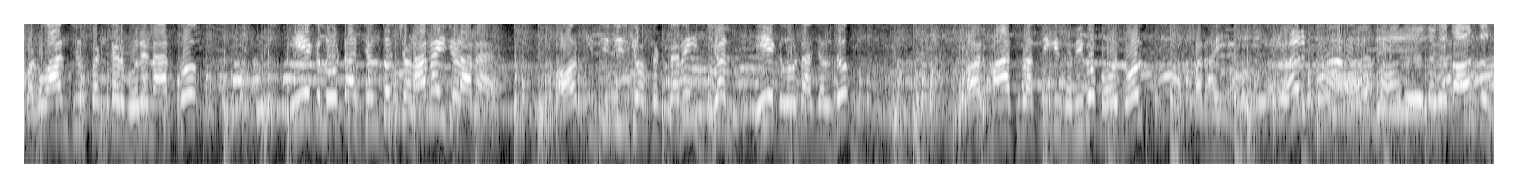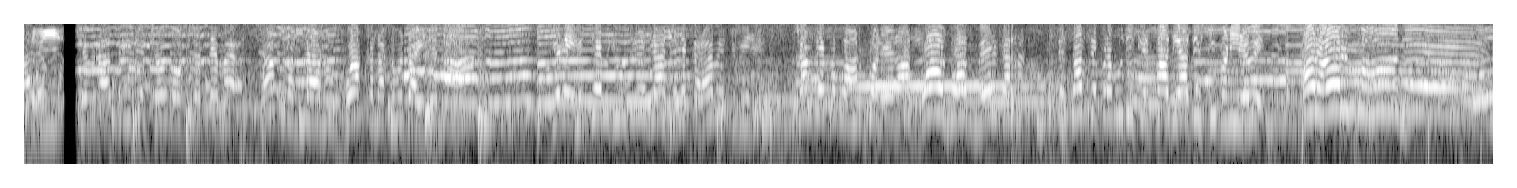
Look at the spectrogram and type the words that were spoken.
भगवान शिव शंकर भोलेनाथ को एक लोटा जल तो चढ़ाना ही चढ़ाना है और किसी चीज की आवश्यकता नहीं जल एक लोटा जल दो और महाशिवरात्रि की सभी को बहुत बहुत बधाइयाँ ਲਗਾਤਾਰ ਤਸਵੀਰ ਸ਼ਿਵਰਾਤਰੀ ਦੇ ਸ਼ੁਭ ਅਵਸਰ ਤੇ ਮੈਂ ਸਭ ਬੰਦਿਆਂ ਨੂੰ ਲੱਖ ਲੱਖ ਵਧਾਈ ਦਿੰਦਾ ਹਾਂ ਜਿਹੜੇ ਇੱਥੇ ਮੌਜੂਦ ਨੇ ਜਾਂ ਜਿਹੜੇ ਘਰਾਂ ਵਿੱਚ ਵੀ ਨੇ ਸਭ ਦੇ ਭਗਵਾਨ ਭੋਲੇਨਾਥ ਬਹੁਤ ਬਹੁਤ ਮਿਹਰ ਕਰਨ ਤੇ ਸਭ ਤੇ ਪ੍ਰਭੂ ਦੀ ਕਿਰਪਾ ਦਿਆ ਦ੍ਰਿਸ਼ਟੀ ਬਣੀ ਰਵੇ ਹਰ ਹਰ ਮਹਾਦੇਵ ਉਹ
